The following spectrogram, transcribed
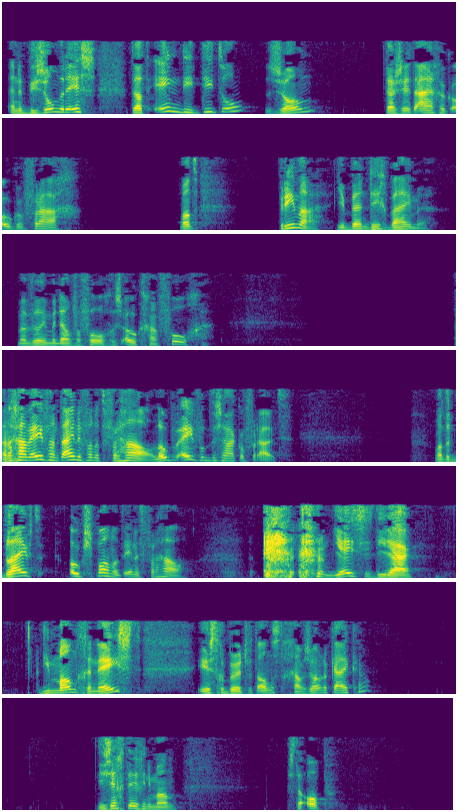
En het bijzondere is dat in die titel, zoon, daar zit eigenlijk ook een vraag. Want prima, je bent dicht bij me, maar wil je me dan vervolgens ook gaan volgen? En dan gaan we even aan het einde van het verhaal, lopen we even op de zaken vooruit. Want het blijft ook spannend in het verhaal. Jezus die daar die man geneest. Eerst gebeurt wat anders, daar gaan we zo naar kijken. Die zegt tegen die man, sta op.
